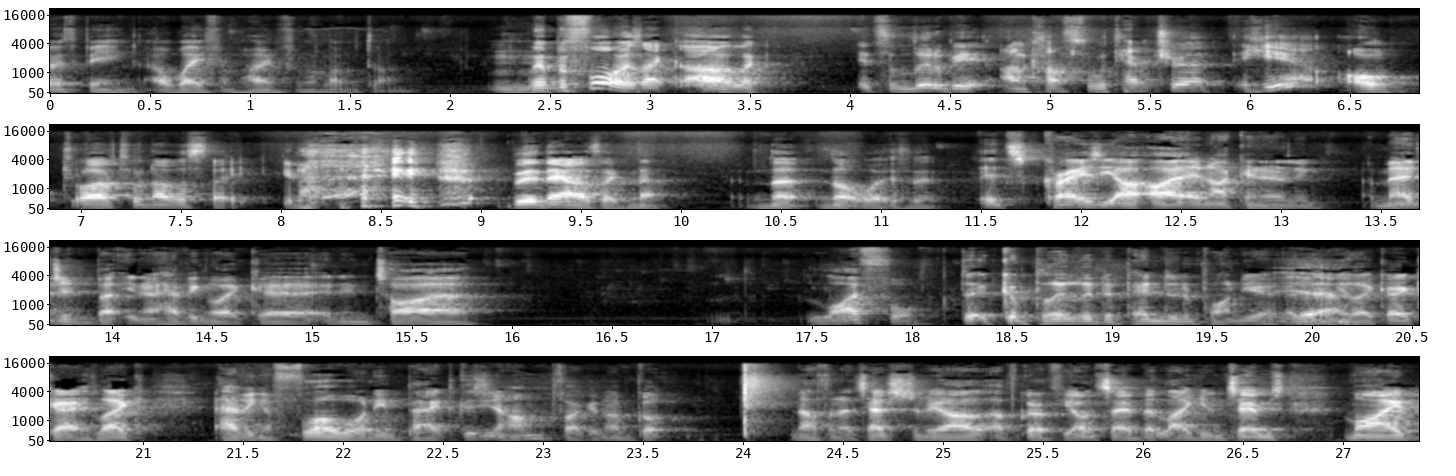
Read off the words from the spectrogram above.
worth being away from home for a long time. Mm-hmm. Where before it was like, oh, like it's a little bit uncomfortable temperature here. I'll drive to another state, you know. but now it's like, no, no, not worth it. It's crazy. I, I and I can only imagine, but you know, having like a, an entire life form that completely dependent upon you, and Yeah. then you're like, okay, like having a flow on impact because you know I'm fucking, I've got nothing attached to me. I, I've got a fiance, but like in terms my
